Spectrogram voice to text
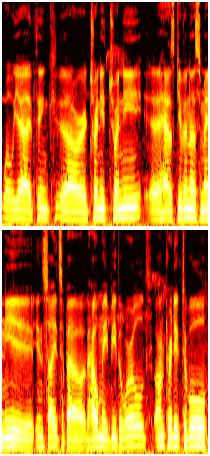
Well, yeah, I think our 2020 uh, has given us many insights about how may be the world unpredictable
